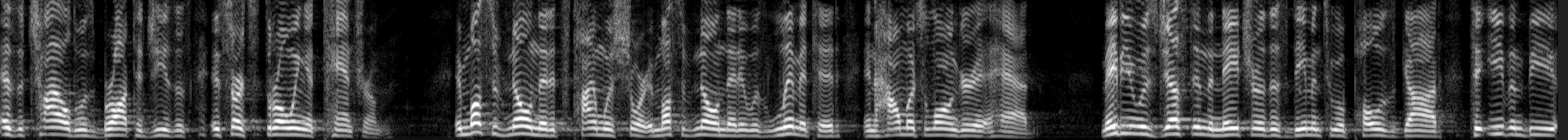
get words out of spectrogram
as the child was brought to Jesus, it starts throwing a tantrum. It must have known that its time was short. It must have known that it was limited in how much longer it had. Maybe it was just in the nature of this demon to oppose God, to even be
